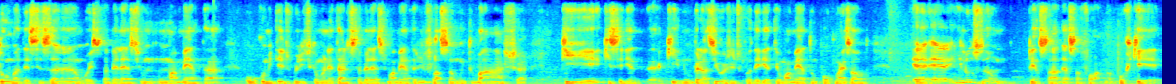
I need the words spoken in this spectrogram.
toma a decisão ou estabelece um, uma meta, o Comitê de Política Monetária estabelece uma meta de inflação muito baixa, que, que seria é, que no Brasil a gente poderia ter uma meta um pouco mais alta. É, é ilusão pensar dessa forma, porque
